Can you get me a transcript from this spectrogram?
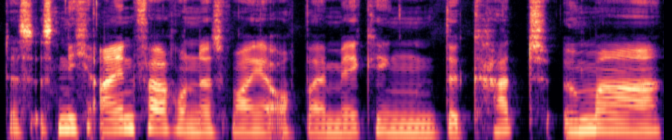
Das ist nicht einfach und das war ja auch bei Making the Cut immer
